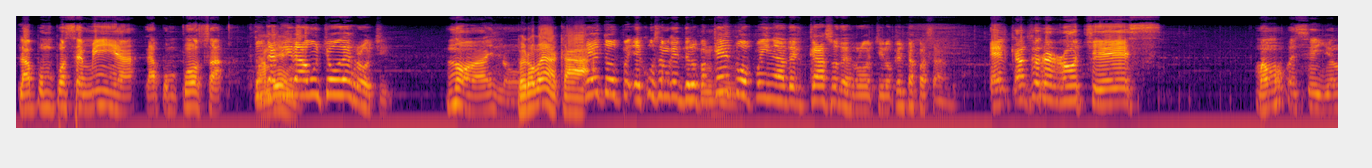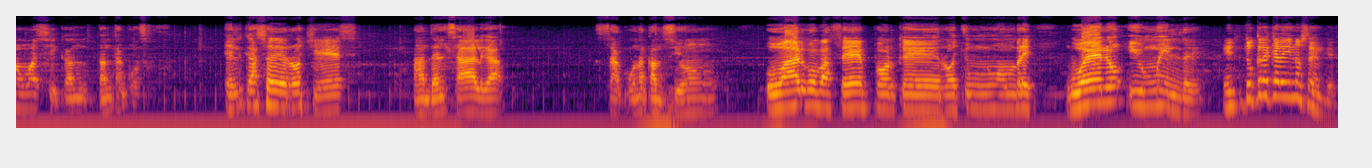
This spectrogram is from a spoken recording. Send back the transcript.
La pomposa es mía, la pomposa. ¿Tú te También. has tirado un show de Rochi? No, ay, no. Pero ven acá. ¿Qué tú, escúchame que te interrumpa, ¿Qué Ujú. tú opinas del caso de Rochi, lo que él está pasando? El caso de Roche es. Vamos a decir, yo no voy a decir tanta cosa. El caso de Roche es. Andel salga, sacó una canción. O algo va a ser porque Roche es un hombre bueno y humilde. ¿Y tú crees que es inocente?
